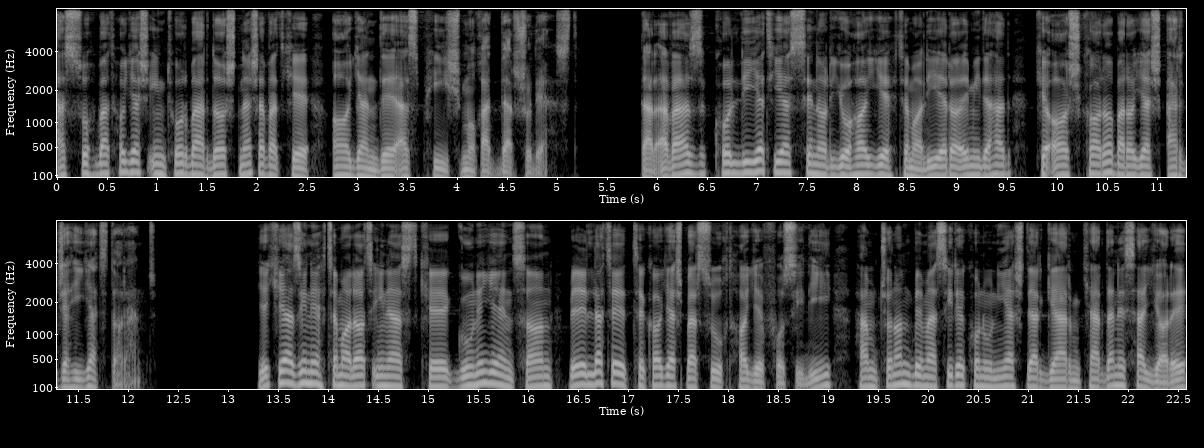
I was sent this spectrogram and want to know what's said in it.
از صحبتهایش اینطور برداشت نشود که آینده از پیش مقدر شده است. در عوض کلیتی از سناریوهای احتمالی ارائه می دهد که آشکارا برایش ارجحیت دارند. یکی از این احتمالات این است که گونه انسان به علت اتکایش بر سوختهای فسیلی همچنان به مسیر کنونیش در گرم کردن سیاره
